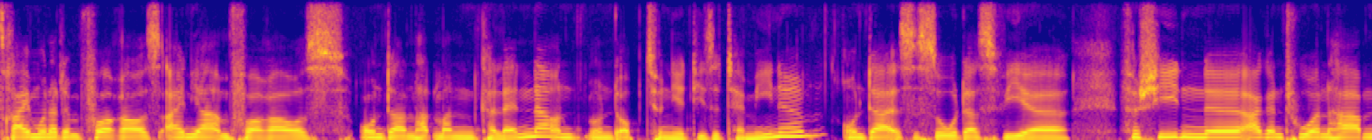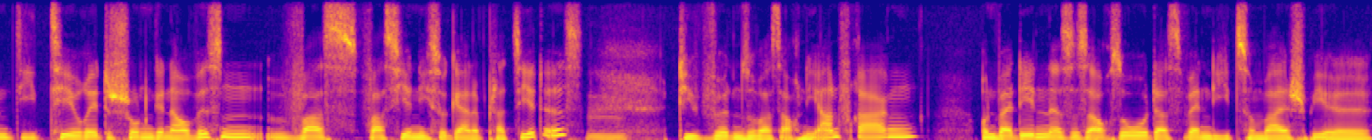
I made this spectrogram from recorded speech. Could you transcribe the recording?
drei Monate im Voraus, ein Jahr im Voraus und dann hat man einen Kalender und, und optioniert diese Termine. Und da ist es so, dass wir verschiedene Agenturen haben, die theoretisch schon genau wissen, was, was hier nicht so gerne platziert ist. Die würden sowas auch nie anfragen. Und bei denen ist es auch so, dass wenn die zum Beispiel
